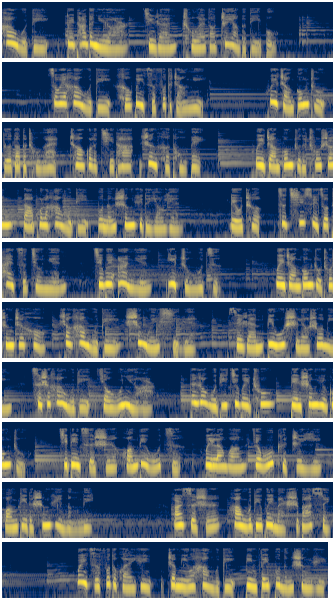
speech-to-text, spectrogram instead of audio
汉武帝对他的女儿竟然宠爱到这样的地步。作为汉武帝和卫子夫的长女，卫长公主得到的宠爱超过了其他任何同辈。卫长公主的出生打破了汉武帝不能生育的谣言。刘彻自七岁做太子九年，即位二年，一直无子。卫长公主出生之后，让汉武帝甚为喜悦。虽然并无史料说明此时汉武帝有无女儿，但若武帝继位初便生育公主，即便此时皇帝无子，魏兰王也无可质疑皇帝的生育能力。而此时汉武帝未满十八岁，卫子夫的怀孕证明了汉武帝并非不能生育，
